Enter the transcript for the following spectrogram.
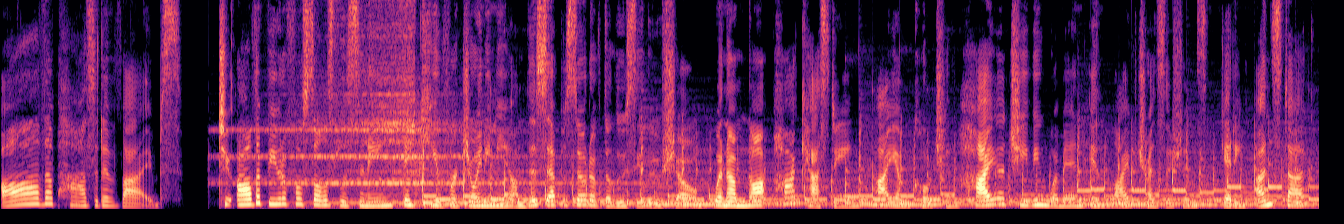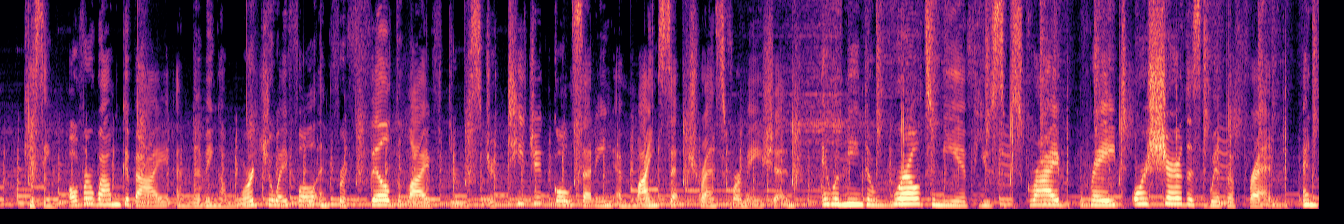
all the positive vibes. To all the beautiful souls listening, thank you for joining me on this episode of The Lucy Liu Show. When I'm not podcasting, I am coaching high achieving women in life transitions, getting unstuck, kissing overwhelmed goodbye and living a more joyful and fulfilled life through strategic goal setting and mindset transformation. It would mean the world to me if you subscribe, rate, or share this with a friend. And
